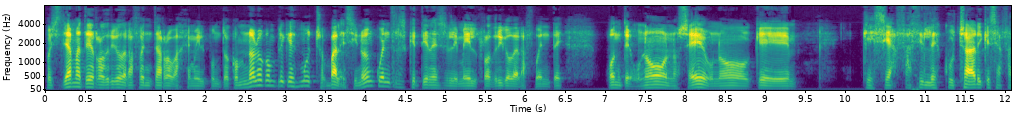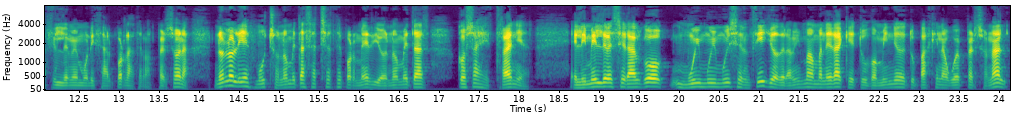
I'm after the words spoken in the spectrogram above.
pues llámate rodrigo de la fuente gmail.com. No lo compliques mucho, vale. Si no encuentras que tienes el email Rodrigo de la Fuente, ponte uno, no sé, uno que que sea fácil de escuchar y que sea fácil de memorizar por las demás personas. No lo líes mucho, no metas HC por medio, no metas cosas extrañas. El email debe ser algo muy, muy, muy sencillo, de la misma manera que tu dominio de tu página web personal.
